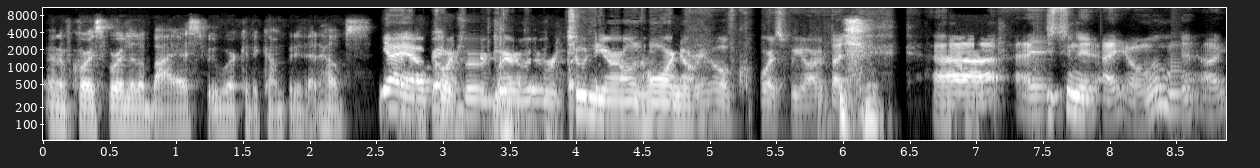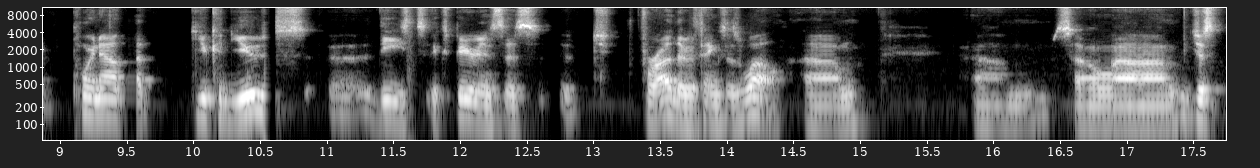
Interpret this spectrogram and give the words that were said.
and of course we're a little biased. We work at a company that helps. Yeah, yeah, of course we're, we're, we're tooting our own horn, or of course we are. But uh, I just I, I point out that you could use uh, these experiences for other things as well. Um, um, so uh, just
